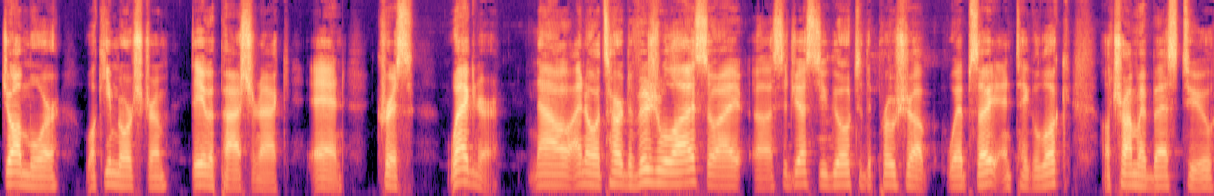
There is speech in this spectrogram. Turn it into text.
John Moore, Joakim Nordstrom, David Pastrnak, and Chris Wagner. Now, I know it's hard to visualize, so I uh, suggest you go to the Pro Shop website and take a look. I'll try my best to,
